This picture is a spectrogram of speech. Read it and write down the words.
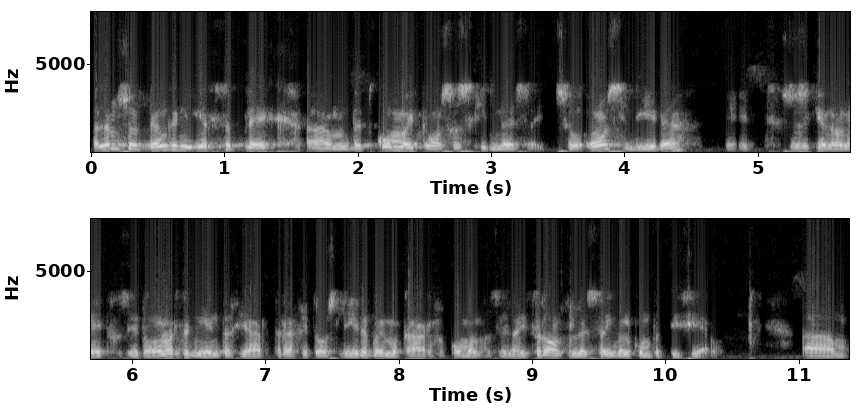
Willem, so ek dink in die eerste plek, ehm um, dit kom uit ons geskiedenis uit. So ons lede het soos ek jou nou net gesê het 190 jaar terug het ons lede bymekaar gekom en gesê luister ons wil 'n suiwel kompetisie hou. Ehm um,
